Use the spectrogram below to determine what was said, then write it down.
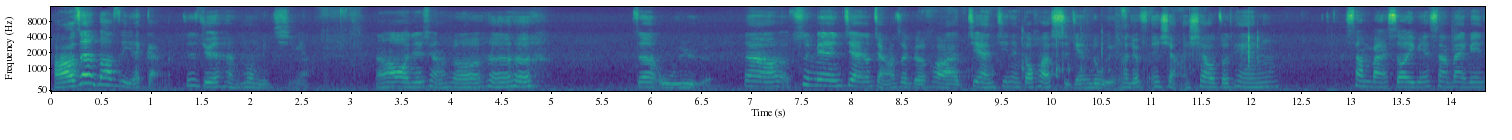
好，我真的不知道自己在干嘛，就是觉得很莫名其妙。然后我就想说，呵呵，真的无语了。那顺便，既然都讲到这个话，既然今天都花时间录影，那就分享一下我昨天上班的时候一边上班一边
